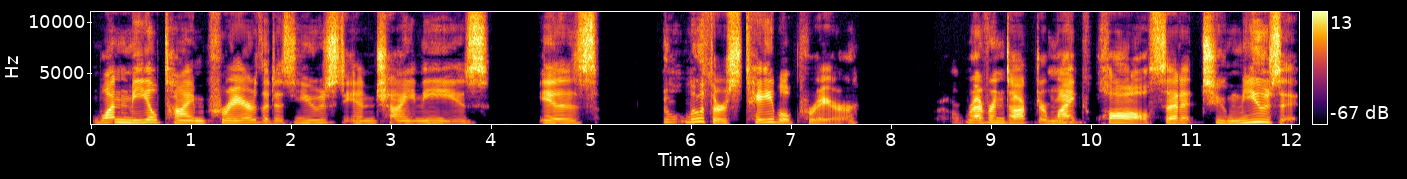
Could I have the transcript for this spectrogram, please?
One mealtime prayer that is used in Chinese is Luther's table prayer, Reverend Dr. Mike Paul set it to music,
